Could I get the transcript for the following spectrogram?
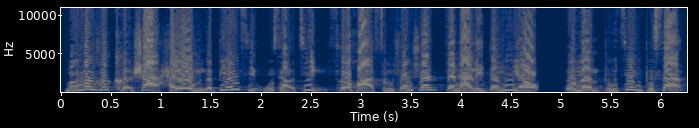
萌萌和可帅，还有我们的编辑吴小静、策划宋珊珊，在那里等你哦，我们不见不散。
